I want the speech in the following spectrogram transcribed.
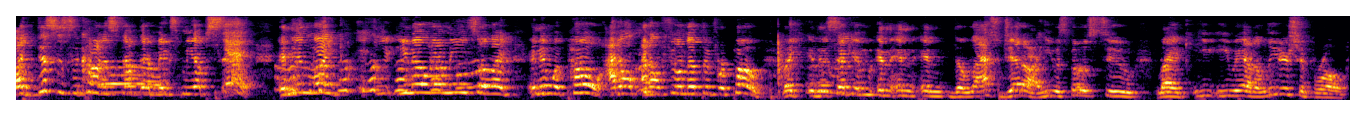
Like, this is the kind of stuff that makes me upset. And then, like, you, know what I mean? So, like, and then with Poe, I don't, I don't feel nothing for Poe. Like in the second, in, in, in the Last Jedi, he was supposed to, like, he, he had a leadership role,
